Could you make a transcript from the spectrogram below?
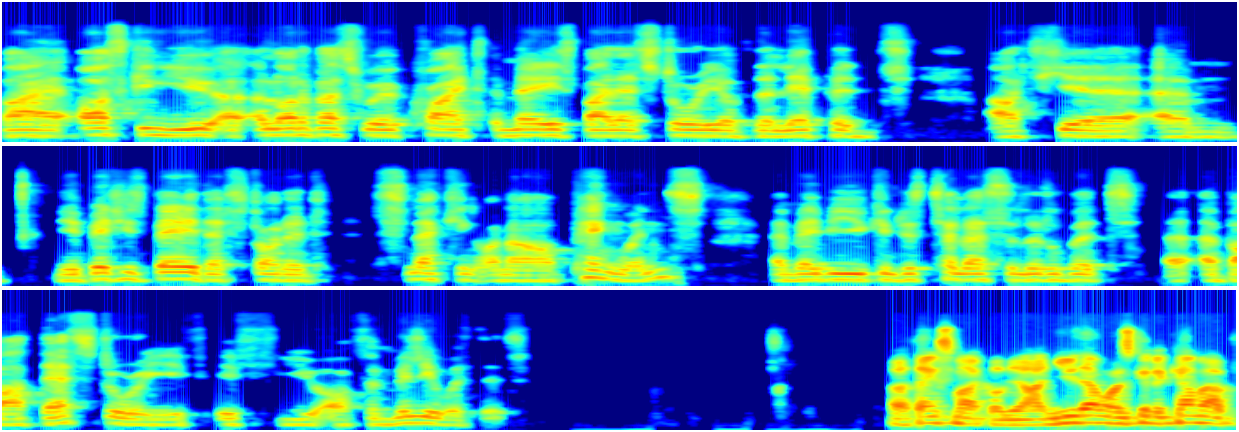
by asking you. A, a lot of us were quite amazed by that story of the leopard out here um, near Betty's Bay that started snacking on our penguins. And maybe you can just tell us a little bit uh, about that story if, if you are familiar with it. Uh, thanks, Michael. Yeah, I knew that one was going to come up.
